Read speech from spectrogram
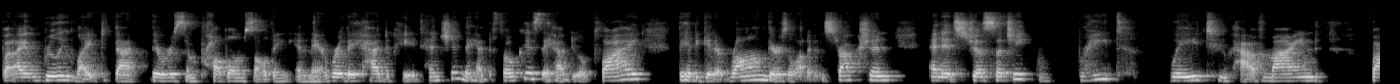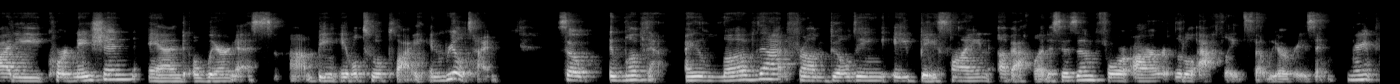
But I really liked that there was some problem solving in there where they had to pay attention, they had to focus, they had to apply, they had to get it wrong. There's a lot of instruction. And it's just such a great way to have mind body coordination and awareness, um, being able to apply in real time. So I love that. I love that from building a baseline of athleticism for our little athletes that we are raising, right?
